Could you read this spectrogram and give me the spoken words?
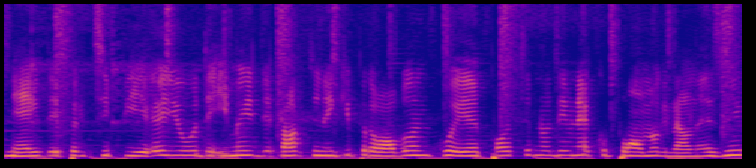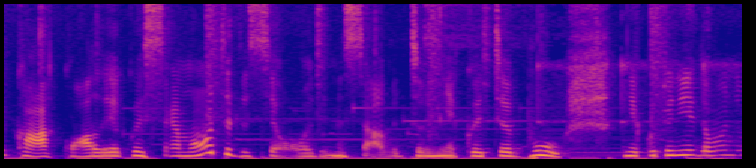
negde percipiraju da imaju de facto neki problem koji je potrebno da im neko pomogne, ali ne znaju kako, ali ako je sramota da se ode na savjetovanje, ako je tabu, neko to nije dovoljno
